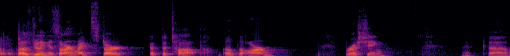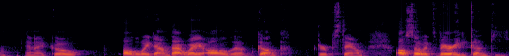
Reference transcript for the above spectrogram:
If I was doing this arm, I'd start at the top of the arm, brushing, um, and I'd go all the way down that way. All the gunk drips down. Also, it's very gunky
